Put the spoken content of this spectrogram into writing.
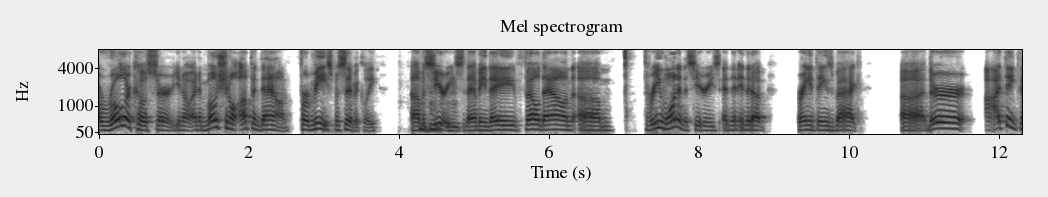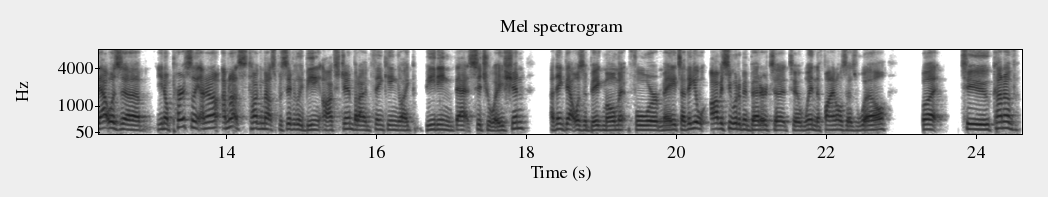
a roller coaster, you know, an emotional up and down for me specifically of a series. I mean, they fell down um, three one in the series and then ended up bringing things back. Uh, they're I think that was a, you know, personally, I don't, I'm not talking about specifically beating Oxygen, but I'm thinking like beating that situation. I think that was a big moment for Mates. I think it obviously would have been better to to win the finals as well, but to kind of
